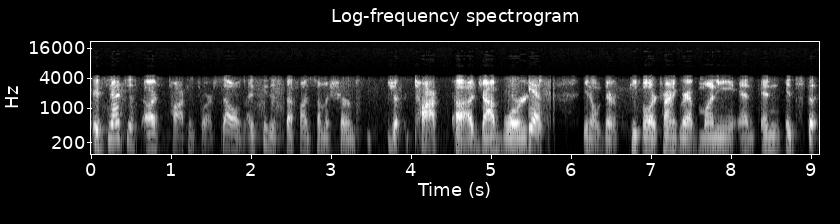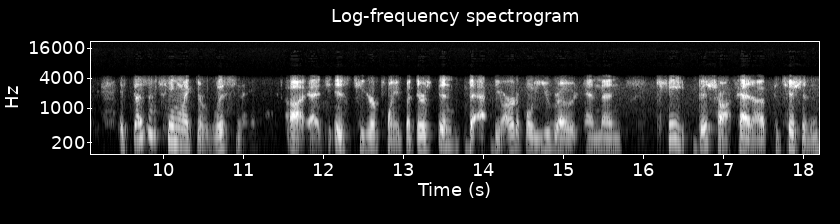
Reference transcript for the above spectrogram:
It's not just us talking to ourselves. I see this stuff on some of SHRM's j- talk uh, job boards. Yes. You know, there people are trying to grab money, and and it's the, it doesn't seem like they're listening. Uh, is to your point, but there's been the the article you wrote, and then Kate Bischoff had a petition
